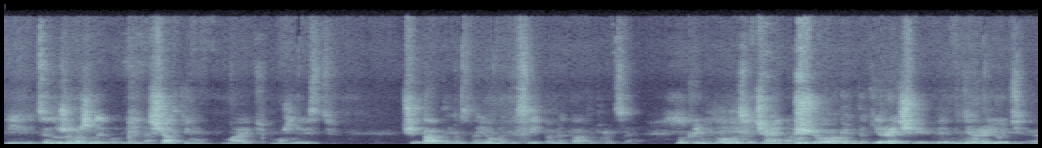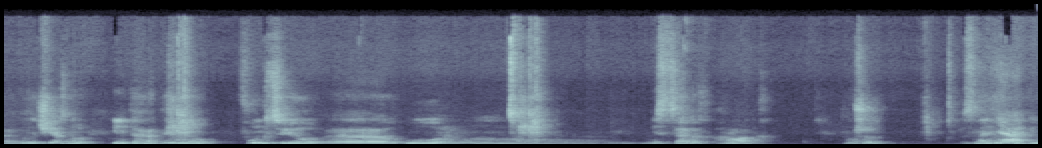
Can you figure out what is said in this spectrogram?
І це дуже важливо. І нащадки мають можливість читати, ознайомитися і пам'ятати про це. Ну, крім того, звичайно, що такі речі відіграють величезну інтегративну функцію у місцевих громадах. Тому що знання і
